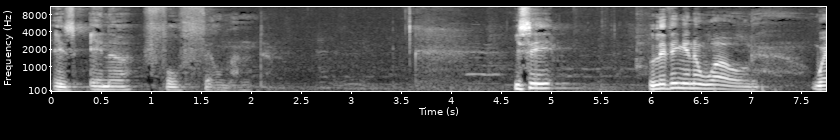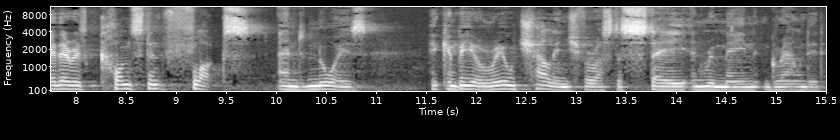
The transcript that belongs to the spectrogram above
is inner fulfillment. You see, living in a world where there is constant flux and noise, it can be a real challenge for us to stay and remain grounded.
